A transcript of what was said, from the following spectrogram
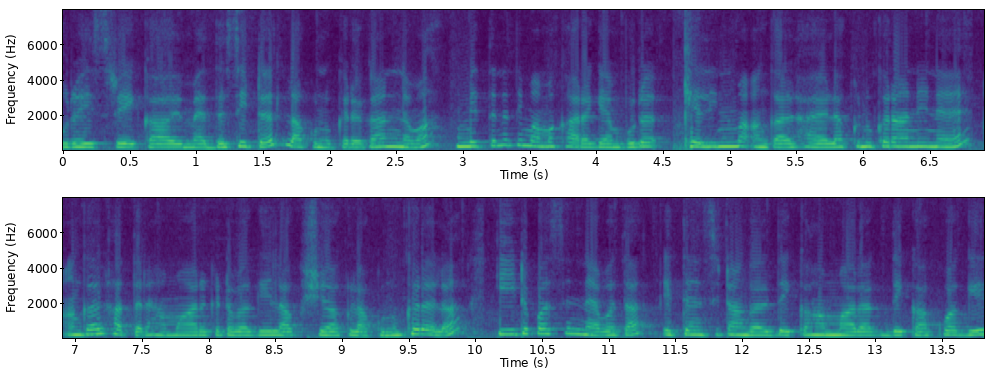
උරහිස් රේඛාවේ මැද සිට ලකුණු කරගන්නවා. මෙතනදී මම කර ගැඹුර කෙලින්ම අඟල් 6 ලකුණු කරන්නේ නැහැ. අඟල් 4මාරකට වගේ ලක්ෂයක් ලකුණු කරලා ඊට පස්සේ නැවතත් එතෙන් සිට අඟල් 2මාරක් දෙකක් වගේ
